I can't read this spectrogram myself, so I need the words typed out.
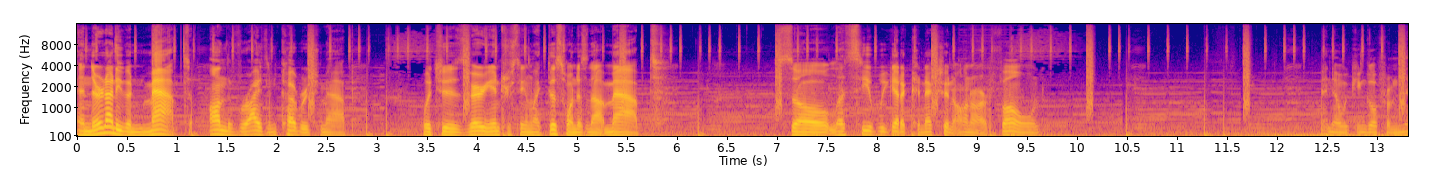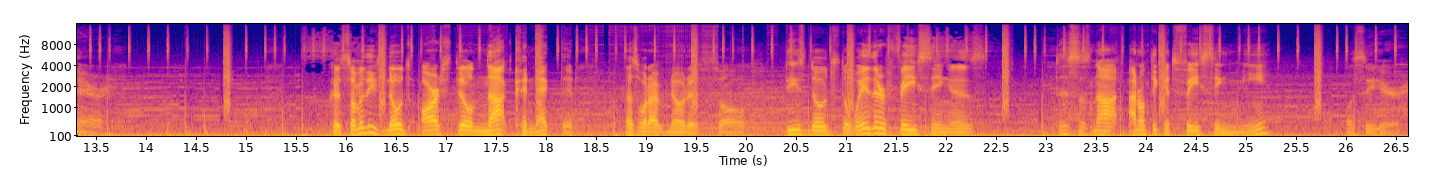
and they're not even mapped on the Verizon coverage map, which is very interesting. Like this one is not mapped. So let's see if we get a connection on our phone. And then we can go from there. Because some of these nodes are still not connected. That's what I've noticed. So these nodes, the way they're facing is, this is not, I don't think it's facing me. Let's see here.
